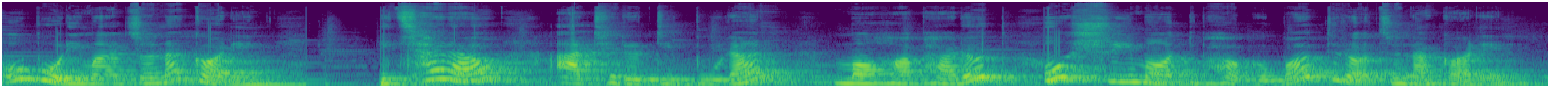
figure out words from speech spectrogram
ও পরিমার্জনা করেন। এছাড়াও আঠেরোটি পুরাণ, মহাভারত ও শ্রীমদ্ভগবত রচনা করেন।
